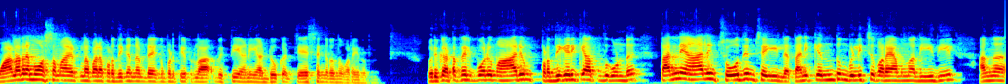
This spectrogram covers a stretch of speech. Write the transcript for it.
വളരെ മോശമായിട്ടുള്ള പല പ്രതികരണം രേഖപ്പെടുത്തിയിട്ടുള്ള വ്യക്തിയാണ് ഈ അഡ്വക്കേറ്റ് ജയശങ്കർ എന്ന് പറയുന്നത്. ഒരു ഘട്ടത്തിൽ പോലും ആരും പ്രതികരിക്കാത്തത് കൊണ്ട് തന്നെ ആരും ചോദ്യം ചെയ്യില്ല. തനിക്ക് എന്തും വിളിച്ചു പറയാമെന്ന രീതിയിൽ അങ്ങ്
